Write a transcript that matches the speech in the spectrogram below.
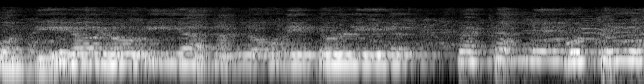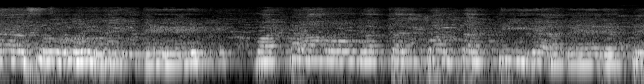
പൊട്ടിയൊഴുകിയ കണ്ണോടെ തുള്ളികൾ പെട്ടെന്ന് മുട്ടുറസൂലിന്റെ വട്ടമുഖത്തൽപ്പം തട്ടിയ നേരത്ത്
